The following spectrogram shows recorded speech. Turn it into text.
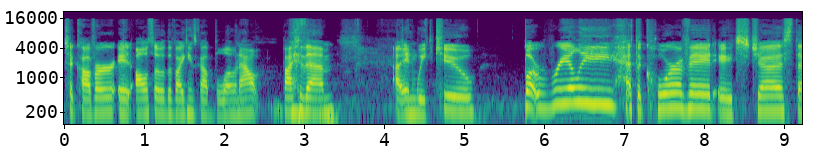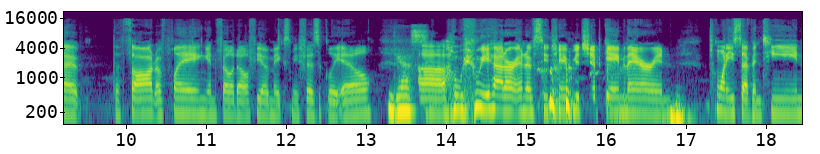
to cover. It also the Vikings got blown out by them uh, in week two, but really at the core of it, it's just that the thought of playing in Philadelphia makes me physically ill. Yes, uh, we, we had our NFC Championship game there and 2017,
